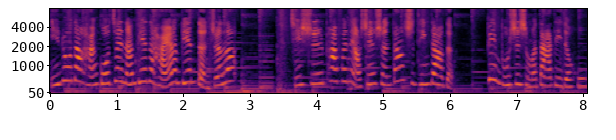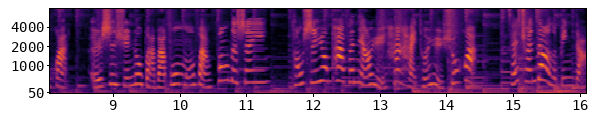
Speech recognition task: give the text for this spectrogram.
一路到韩国最南边的海岸边等着了。其实，帕芬鸟先生当时听到的，并不是什么大地的呼唤，而是驯鹿爸爸波模仿风的声音，同时用帕芬鸟语和海豚语说话，才传到了冰岛。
